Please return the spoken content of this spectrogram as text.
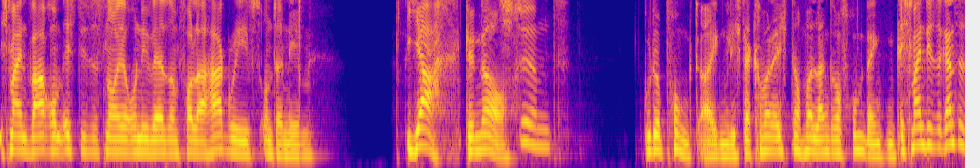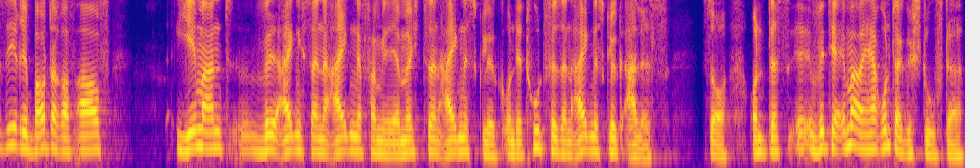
Ich meine, warum ist dieses neue Universum voller Hargreaves-Unternehmen? ja, genau. Stimmt. Guter Punkt eigentlich. Da kann man echt noch mal lang drauf rumdenken. Ich meine, diese ganze Serie baut darauf auf, jemand will eigentlich seine eigene Familie, er möchte sein eigenes Glück und er tut für sein eigenes Glück alles. So, und das äh, wird ja immer heruntergestufter.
